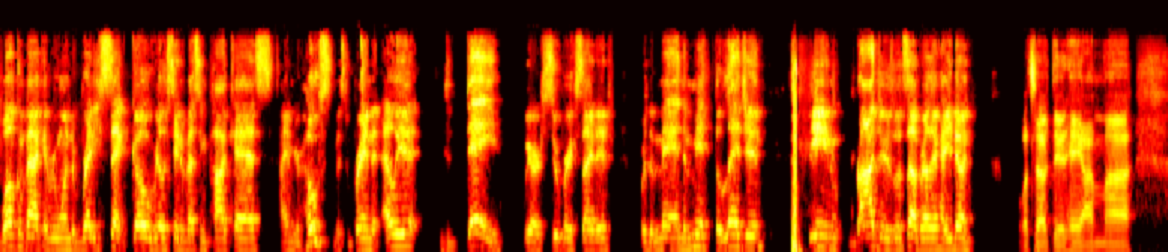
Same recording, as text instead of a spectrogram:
Welcome back, everyone, to Ready, Set, Go Real Estate Investing Podcast. I am your host, Mr. Brandon Elliott. Today, we are super excited for the man, the myth, the legend, Dean Rogers. What's up, brother? How you doing? What's up, dude? Hey, I'm uh,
